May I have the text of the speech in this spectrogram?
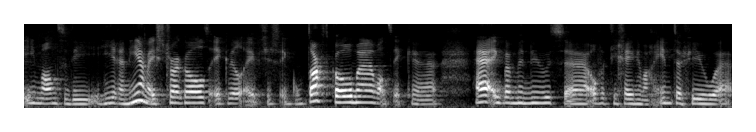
iemand die hier en hier mee struggelt. Ik wil eventjes in contact komen. Want ik, hè, ik ben benieuwd of ik diegene mag interviewen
